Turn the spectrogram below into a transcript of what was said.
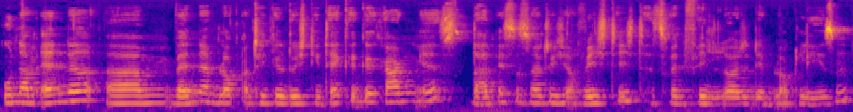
Und am Ende, ähm, wenn dein Blogartikel durch die Decke gegangen ist, dann ist es natürlich auch wichtig, dass wenn viele Leute den Blog lesen,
